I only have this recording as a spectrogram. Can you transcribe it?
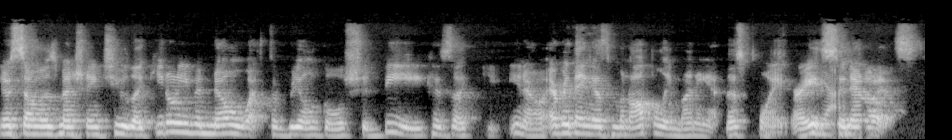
you know, someone was mentioning too, like, you don't even know what the real goal should be because, like, you know, everything is monopoly money at this point, right? Yeah. So now it's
